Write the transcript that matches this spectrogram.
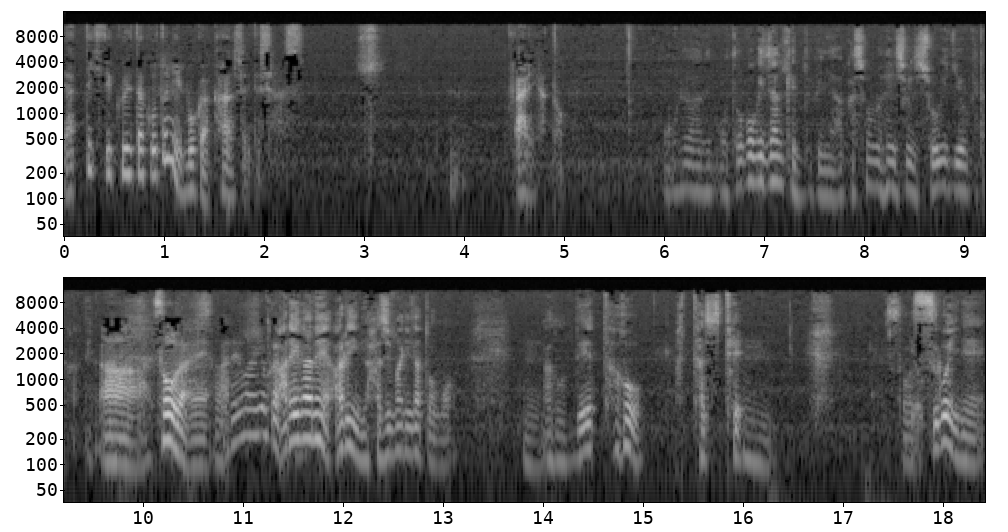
やってきてくれたことに僕は感謝いたします、うん。ありがとう。俺はね、男気じゃんけんの時に赤潮の編集に衝撃を受けたからね。ああそうだね。あれはよかった。あれがね、ある意味始まりだと思う。うん。あの、データを渡してう、ん。そうすごいね、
